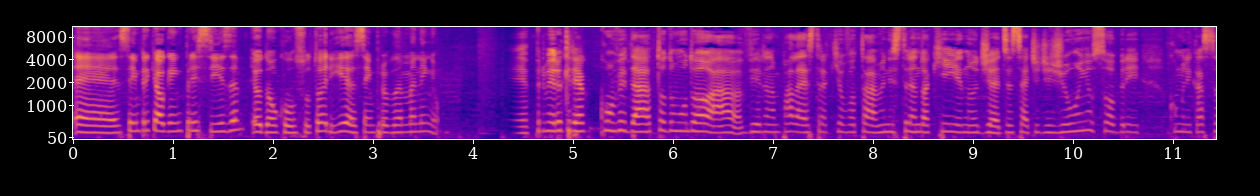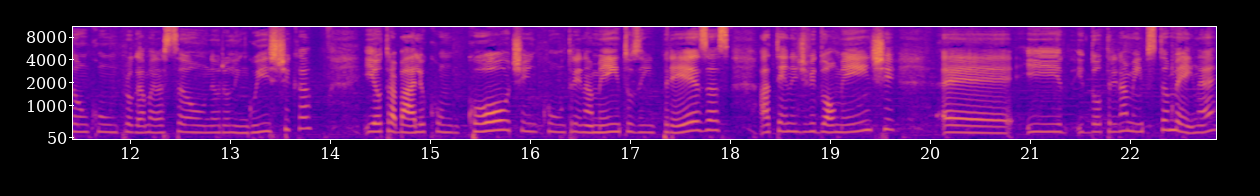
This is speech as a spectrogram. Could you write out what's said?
é, sempre que alguém precisa, eu dou consultoria sem problema nenhum. É, primeiro eu queria convidar todo mundo a vir na palestra que eu vou estar ministrando aqui no dia 17 de junho sobre comunicação com programação neurolinguística. E eu trabalho com coaching, com treinamentos em empresas, atendo individualmente é, e, e dou treinamentos também, né?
